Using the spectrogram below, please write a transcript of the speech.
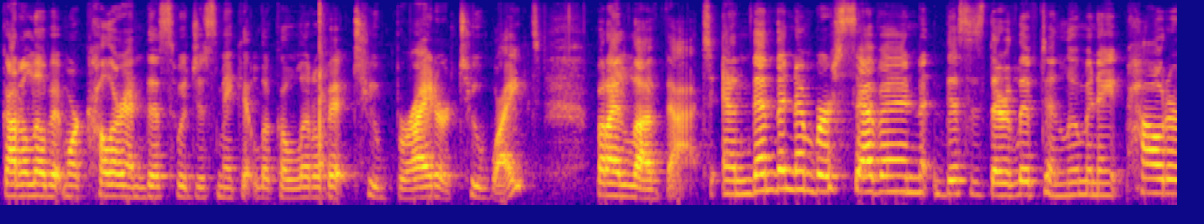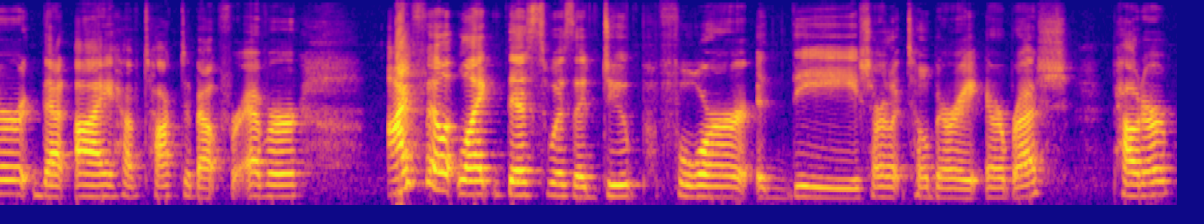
got a little bit more color and this would just make it look a little bit too bright or too white but i love that. And then the number seven this is their lift and illuminate powder that i have talked about forever. I felt like this was a dupe for the Charlotte Tilbury airbrush powder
